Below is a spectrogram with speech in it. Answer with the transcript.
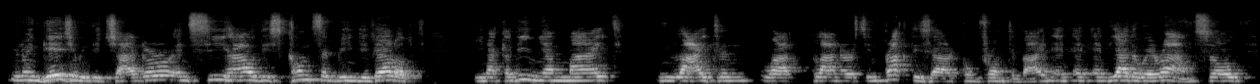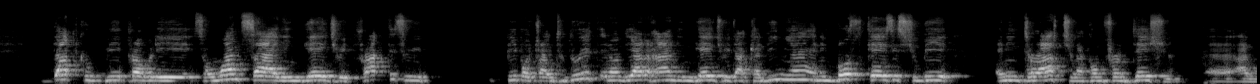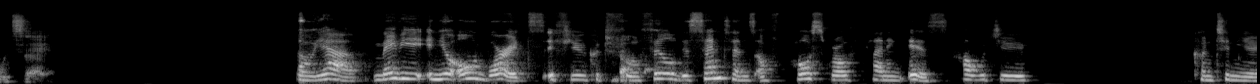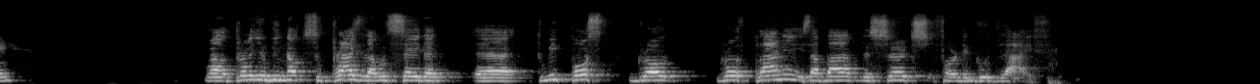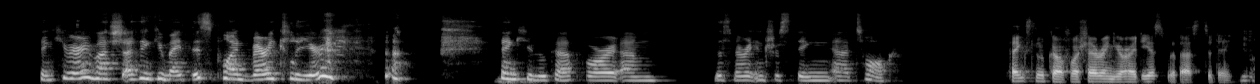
you know engaging with each other and see how this concept being developed in academia might enlighten what planners in practice are confronted by and, and, and the other way around. So that could be probably so one side engage with practice with people trying to do it. And on the other hand engage with academia. And in both cases should be an interaction a confrontation uh, i would say. So yeah maybe in your own words if you could fulfill the sentence of post growth planning is how would you continue? Well, probably you'll be not surprised that I would say that uh, to me, post growth growth planning is about the search for the good life. Thank you very much. I think you made this point very clear. Thank you, Luca, for um, this very interesting uh, talk. Thanks, Luca, for sharing your ideas with us today. Yeah.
